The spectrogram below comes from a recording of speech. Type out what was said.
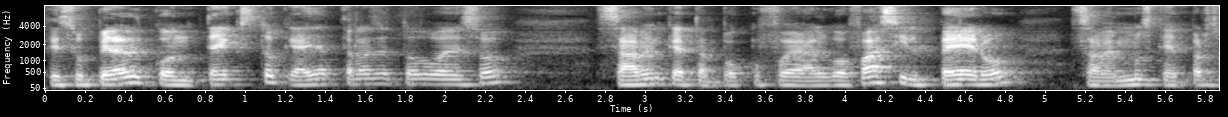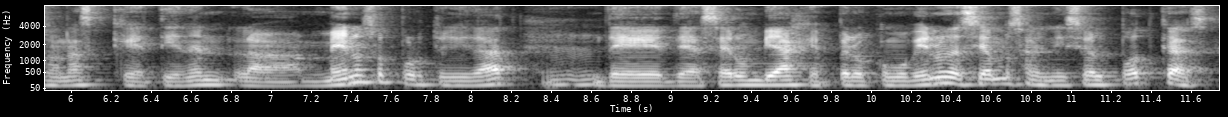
si supieran el contexto que hay atrás de todo eso, saben que tampoco fue algo fácil, pero sabemos que hay personas que tienen la menos oportunidad de, de, hacer un viaje. Pero como bien lo decíamos al inicio del podcast,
